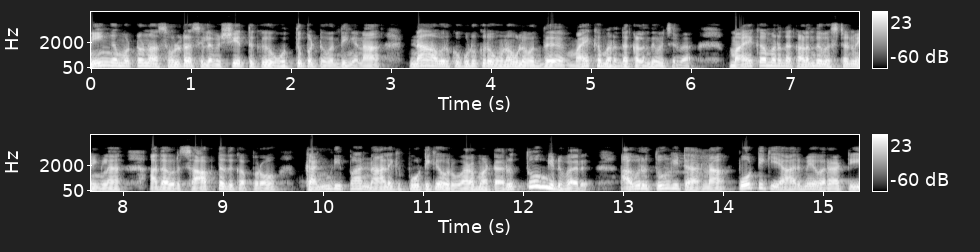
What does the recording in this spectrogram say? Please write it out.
நீங்கள் மட்டும் நான் சொல்கிற சில விஷயத்துக்கு ஒத்துப்பட்டு வந்தீங்கன்னா நான் அவருக்கு கொடுக்குற உணவில் வந்து மயக்க மருந்தை கலந்து வச்சிருவேன். மயக்க மருந்தை கலந்து வச்சிட்டேன்னு வைங்களேன் அதை அவர் சாப்பிட்டதுக்கப்புறம் கண்டிப்பாக நாளைக்கு போட்டிக்கு அவர் வரமாட்டார் தூங்கிடுவார். அவர் தூங்கிட்டார்னா போட்டிக்கு யாருமே வராட்டி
